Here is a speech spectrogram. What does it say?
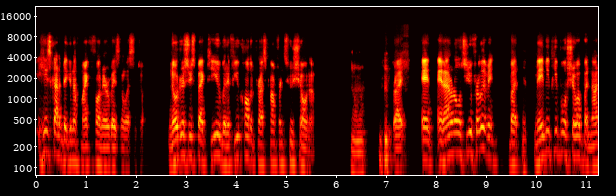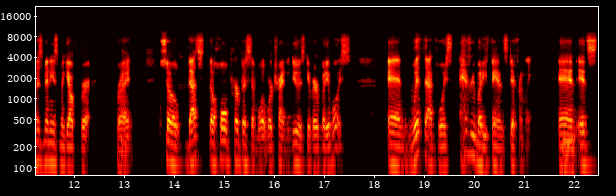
he's got a big enough microphone, everybody's going to listen to him. No disrespect to you, but if you call a press conference, who's showing up? No. right? And and I don't know what you do for a living, but maybe people show up, but not as many as Miguel Cabrera, right? So that's the whole purpose of what we're trying to do is give everybody a voice. And with that voice, everybody fans differently. And mm-hmm. it's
